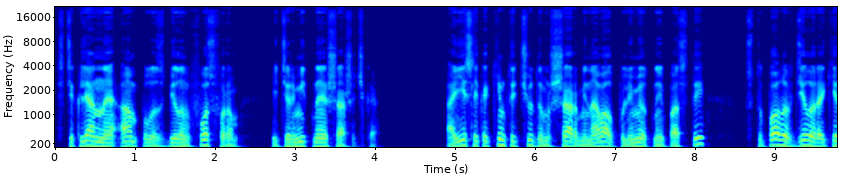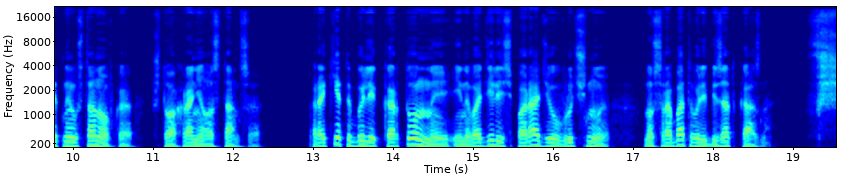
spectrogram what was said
Стеклянная ампула с белым фосфором и термитная шашечка. А если каким-то чудом шар миновал пулеметные посты, вступала в дело ракетная установка, что охраняла станцию. Ракеты были картонные и наводились по радио вручную, но срабатывали безотказно. Вш!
